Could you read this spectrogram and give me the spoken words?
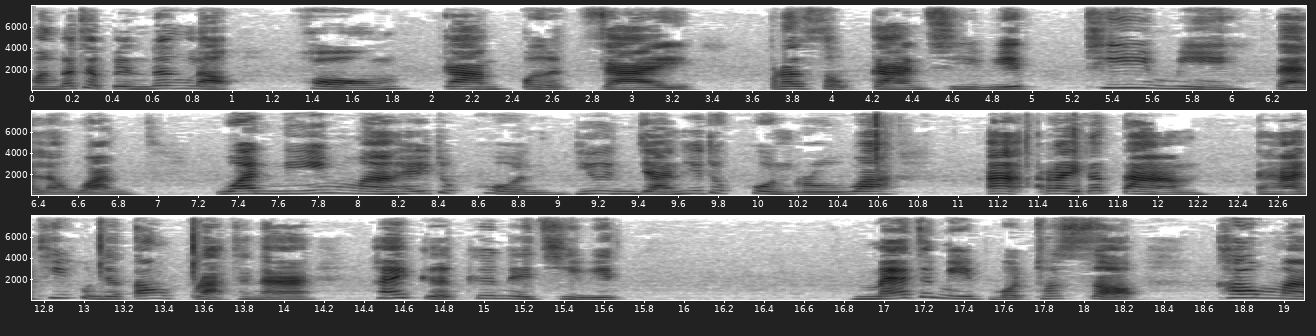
มันก็จะเป็นเรื่องราวของการเปิดใจ ประสบการณ์ชีวิต ที่มีแต่ละวัน วันนี้มาให้ทุกคนยืนยันให้ทุกคนรู้ว่าอะไรก็ตามนะคะที่คุณจะต้องปรารถนาให้เกิดขึ้นในชีวิต แม้จะมีบททดสอบเข้ามา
